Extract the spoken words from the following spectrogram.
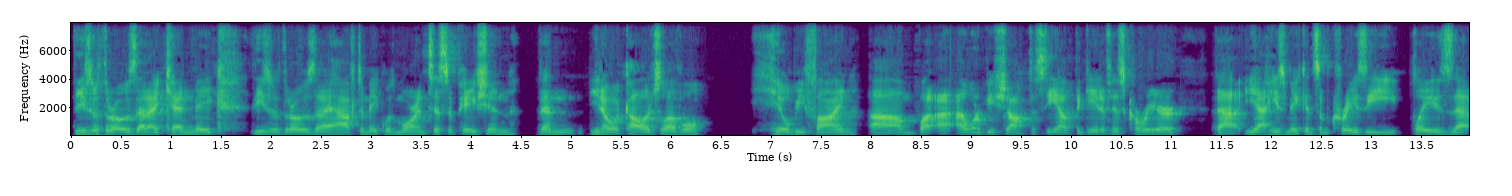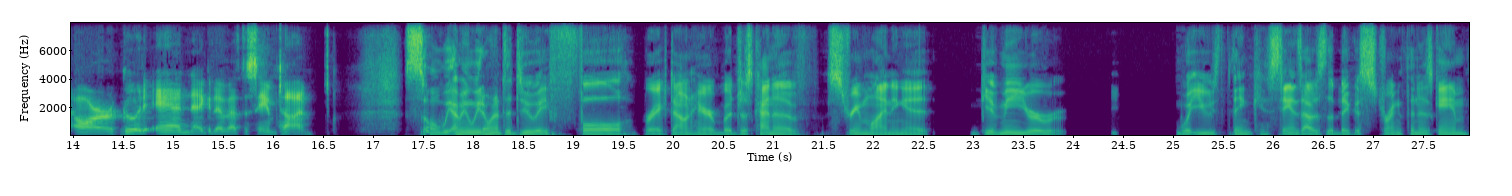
these are throws that I can make, these are throws that I have to make with more anticipation than, you know, at college level, he'll be fine. Um, but I, I wouldn't be shocked to see out the gate of his career that, yeah, he's making some crazy plays that are good and negative at the same time. So we, I mean, we don't have to do a full breakdown here, but just kind of streamlining it. Give me your what you think stands out as the biggest strength in his game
